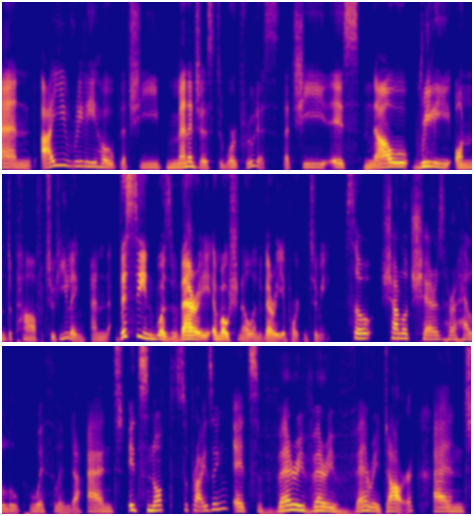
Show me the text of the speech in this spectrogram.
And I really hope that she manages to work through this, that she is now really on the path to healing. And this scene was very emotional and very important to me. So Charlotte shares her hell loop with Linda, and it's not surprising. It's very, very, very dark. And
